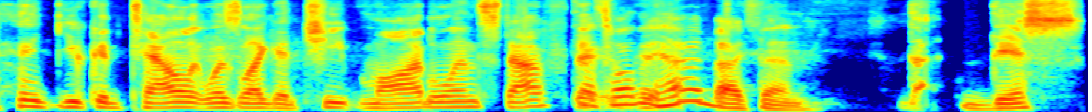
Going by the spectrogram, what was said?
you could tell it was like a cheap model and stuff. That's That- all they had back then. that- this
